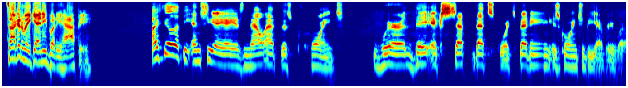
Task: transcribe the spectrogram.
It's not going to make anybody happy. I feel that the NCAA is now at this point where they accept that sports betting is going to be everywhere.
